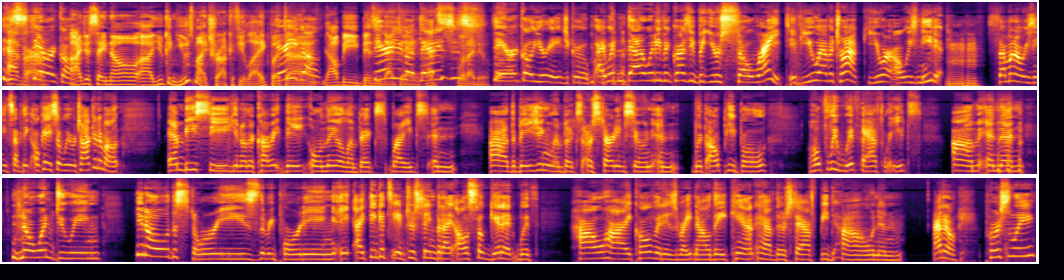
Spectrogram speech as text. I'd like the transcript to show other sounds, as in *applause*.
Ever. hysterical. I just say no. Uh, you can use my truck if you like, but There you uh, go. I'll be busy there that you day. go. That That's is what I do. hysterical. Your age group. I wouldn't. That would even cross you. But you're so right. If you have a truck, you are always needed. Mm-hmm. Someone always needs something. Okay, so we were talking about NBC. You know, they're covering. They own the Olympics rights, and uh, the Beijing Olympics are starting soon, and without people, hopefully with athletes, um, and then *laughs* no one doing. You know the stories, the reporting. I- I think it's interesting, but I also get it with how high COVID is right now. They can't have their staff be down, and I don't know. Personally,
